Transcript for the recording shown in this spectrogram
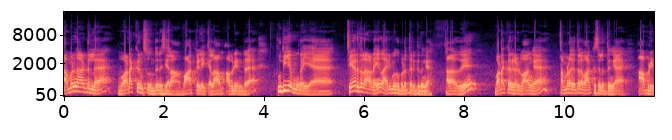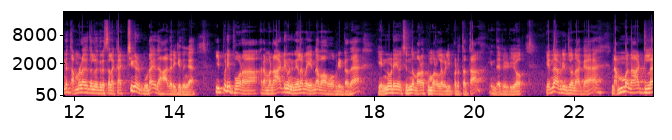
தமிழ்நாட்டில் வடக்கன்ஸ் வந்து என்ன செய்யலாம் வாக்களிக்கலாம் அப்படின்ற புதிய முறையை தேர்தல் ஆணையம் அறிமுகப்படுத்த இருக்குதுங்க அதாவது வடக்கர்கள் வாங்க தமிழகத்தில் வாக்கு செலுத்துங்க அப்படின்னு தமிழகத்தில் இருக்கிற சில கட்சிகள் கூட இதை ஆதரிக்குதுங்க. இப்படி போனால் நம்ம நாட்டினுடைய நிலைமை என்னவாகும் அப்படின்றத என்னுடைய சின்ன மனக்குமரில் வெளிப்படுத்தத்தான் இந்த வீடியோ. என்ன அப்படின்னு சொன்னாக்க நம்ம நாட்டில்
